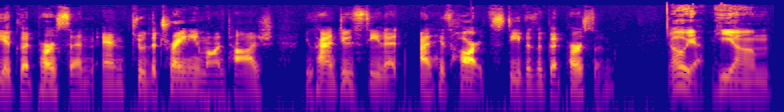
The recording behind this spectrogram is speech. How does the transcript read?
be a good person. And through the training montage, you kind of do see that at his heart, Steve is a good person. Oh yeah, he um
